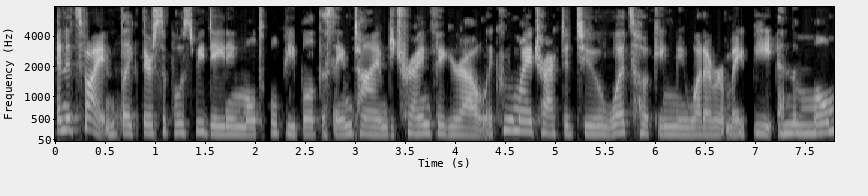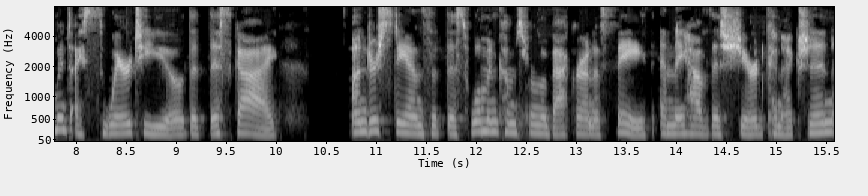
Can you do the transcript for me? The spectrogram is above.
and it's fine. Like they're supposed to be dating multiple people at the same time to try and figure out, like, who am I attracted to? What's hooking me? Whatever it might be. And the moment I swear to you that this guy understands that this woman comes from a background of faith and they have this shared connection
